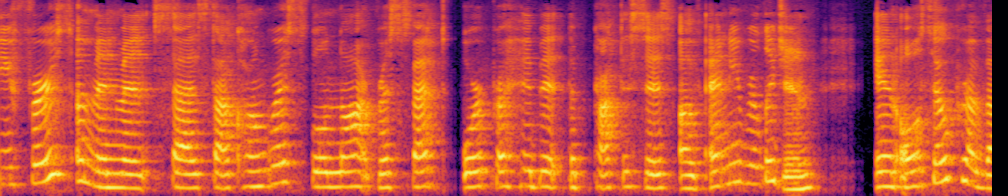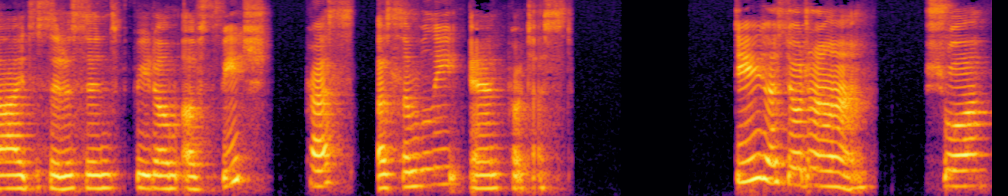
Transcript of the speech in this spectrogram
The First Amendment says that Congress will not respect or prohibit the practices of any religion and also provides citizens freedom of speech, press, assembly, and protest. 第一个修正案说，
